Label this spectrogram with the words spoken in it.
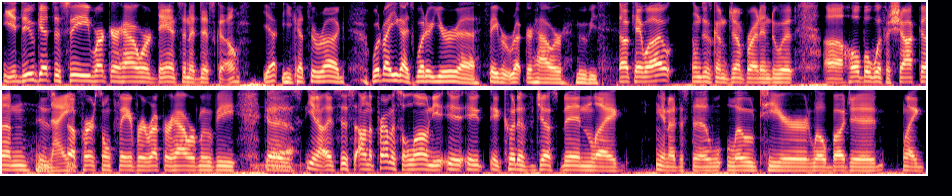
you do get to see Rutger Hauer dance in a disco. Yep, he cuts a rug. What about you guys? What are your uh, favorite Rutger Hauer movies? Okay, well, I, I'm just going to jump right into it. Uh, Hobo with a Shotgun is Nice. a personal favorite Rutger Hauer movie because, you know, it's just on the premise alone, it, it, it could have just been like, you know, just a low tier, low budget, like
